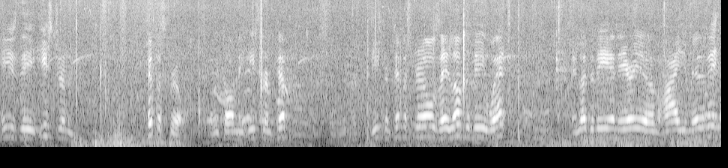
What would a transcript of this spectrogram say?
He's the eastern pipistrelle. We call him the eastern pip. The eastern pipistrelles, they love to be wet. They love to be in the area of high humidity.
